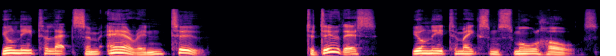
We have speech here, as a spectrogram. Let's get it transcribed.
you'll need to let some air in too. To do this, you'll need to make some small holes.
